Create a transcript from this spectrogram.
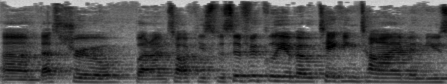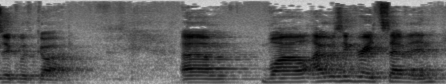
Um, that's true, but I'm talking specifically about taking time and music with God. Um, while I was in grade seven,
